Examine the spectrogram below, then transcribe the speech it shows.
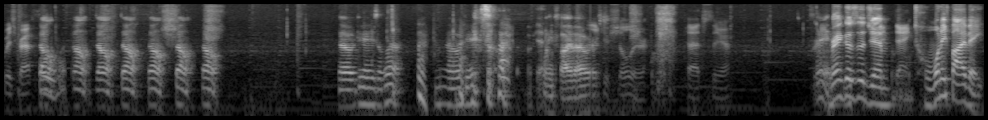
Witchcraft. Don't, don't, don't, don't, don't, don't, don't. No gays allowed. No gays allowed. Okay. 25 I hours. like your shoulder patch there. Hey, Grant goes to the gym. Dang. 25-8.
